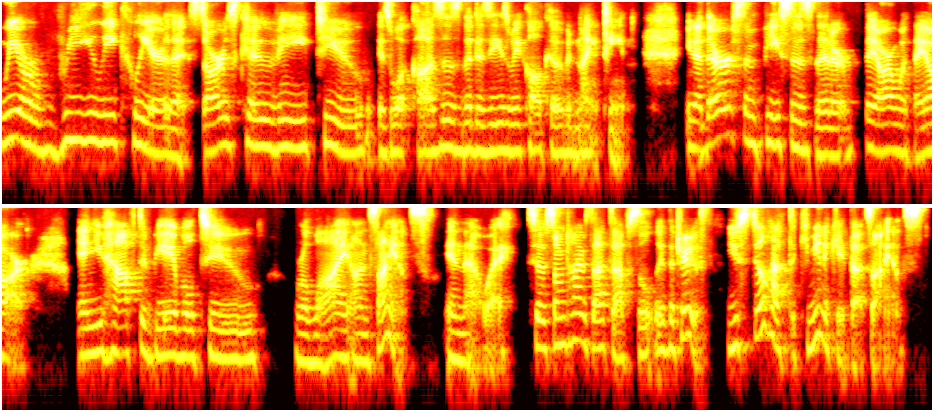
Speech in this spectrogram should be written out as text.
We are really clear that SARS CoV 2 is what causes the disease we call COVID 19. You know, there are some pieces that are, they are what they are. And you have to be able to rely on science in that way. So sometimes that's absolutely the truth. You still have to communicate that science.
